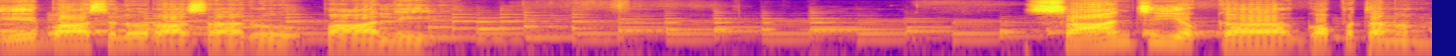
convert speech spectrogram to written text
ఏ భాషలో రాశారు? పాలి. సాంచి యొక్క గొప్పతనం.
